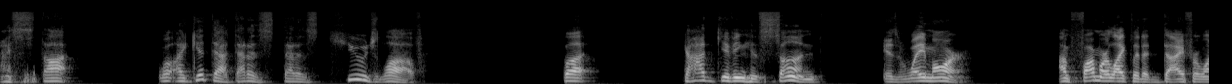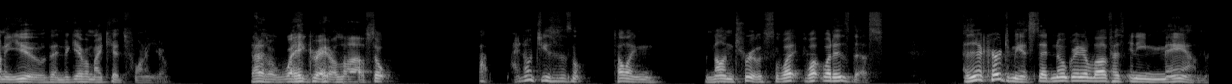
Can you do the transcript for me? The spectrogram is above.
I thought, well, I get that. That is that is huge love. But God giving his son is way more. I'm far more likely to die for one of you than to give my kids for one of you. That is a way greater love. So I know Jesus isn't telling non-truth. So what, what, what is this? And then it occurred to me, it said, no greater love has any man.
